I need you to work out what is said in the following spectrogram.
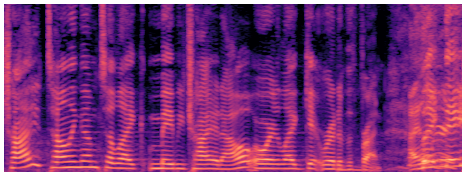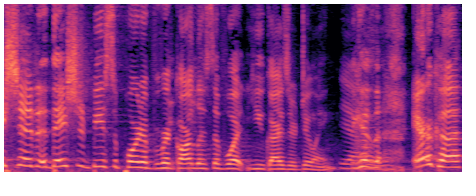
try telling them to like maybe try it out or like get rid of the friend. I like learned- they should they should be supportive regardless of what you guys are doing. Yeah. Because Oh, yeah. Erica,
